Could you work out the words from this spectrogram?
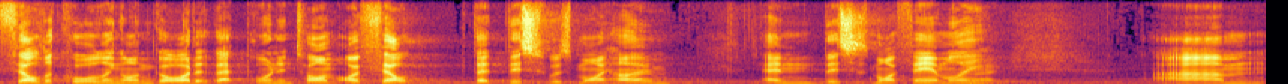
felt a calling on God at that point in time. I felt that this was my home and this is my family. Um,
